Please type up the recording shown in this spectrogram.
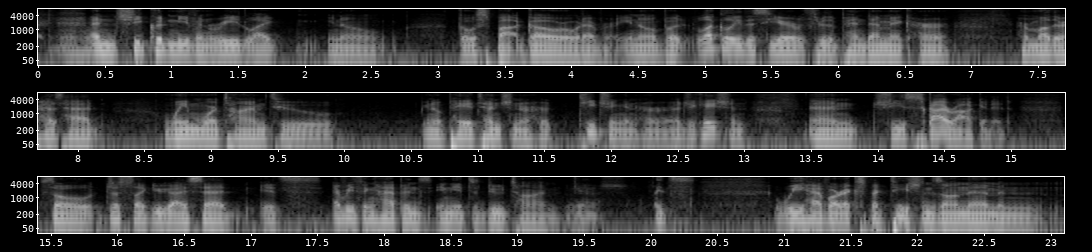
mm-hmm. and she couldn't even read like you know go spot go or whatever you know but luckily this year through the pandemic her her mother has had way more time to you know pay attention to her teaching and her education and she's skyrocketed. So just like you guys said it's everything happens in its due time. Yes. it's we have our expectations on them and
